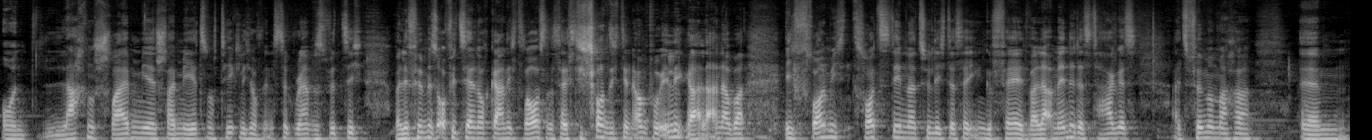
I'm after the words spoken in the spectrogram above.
Und lachen, schreiben mir, schreiben mir jetzt noch täglich auf Instagram. Das ist witzig, weil der Film ist offiziell noch gar nicht draußen. Das heißt, die schauen sich den irgendwo illegal an. Aber ich freue mich trotzdem natürlich, dass er ihnen gefällt, weil am Ende des Tages als Filmemacher ähm,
